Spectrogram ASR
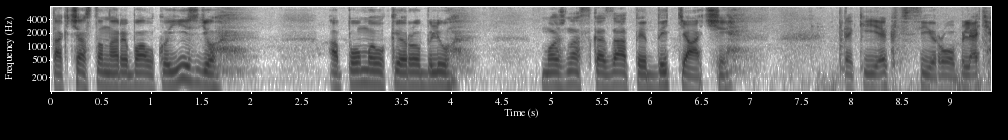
Так часто на рибалку їздю, а помилки роблю, можна сказати, дитячі. Такі, як всі роблять.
